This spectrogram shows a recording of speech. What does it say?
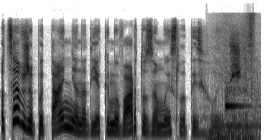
Оце вже питання, над якими варто замислитись глибше.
